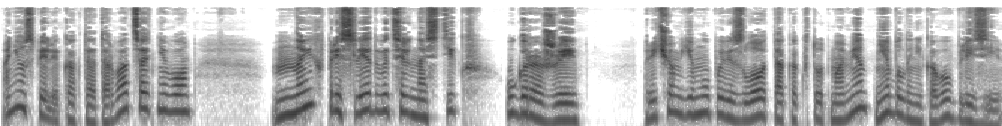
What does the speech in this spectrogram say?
Они успели как-то оторваться от него — но их преследователь настиг у гаражей, причем ему повезло, так как в тот момент не было никого вблизи.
